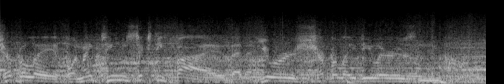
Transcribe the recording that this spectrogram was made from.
Chevrolet for 1965 at your Chevrolet dealers now.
